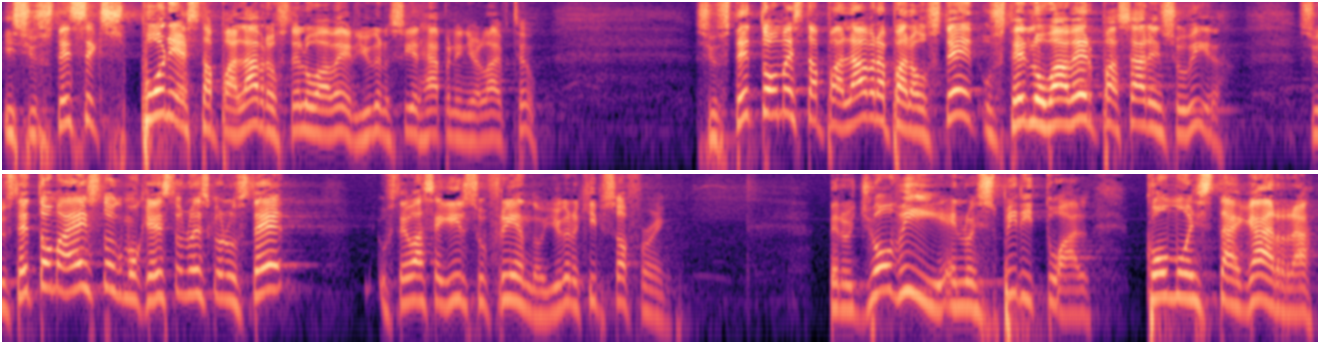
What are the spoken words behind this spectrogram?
Y si usted se expone a esta palabra, usted lo va a ver. You're going to see it happen in your life too. Si usted toma esta palabra para usted, usted lo va a ver pasar en su vida. Si usted toma esto como que esto no es con usted, usted va a seguir sufriendo. You're going to keep suffering. Pero yo vi en lo espiritual cómo esta garra,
